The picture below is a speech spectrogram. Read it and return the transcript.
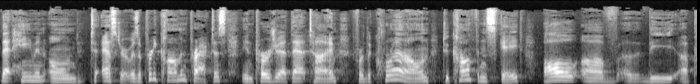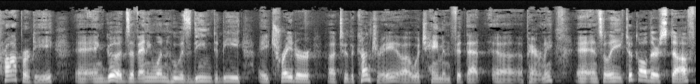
that Haman owned to Esther. It was a pretty common practice in Persia at that time for the crown to confiscate all of uh, the uh, property and goods of anyone who was deemed to be a traitor uh, to the country, uh, which Haman fit that uh, apparently. And, so he took all their stuff,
